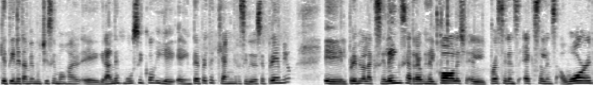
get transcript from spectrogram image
que tiene también muchísimos eh, grandes músicos y, e intérpretes que han recibido ese premio. El premio a la excelencia a través del college, el President's Excellence Award,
